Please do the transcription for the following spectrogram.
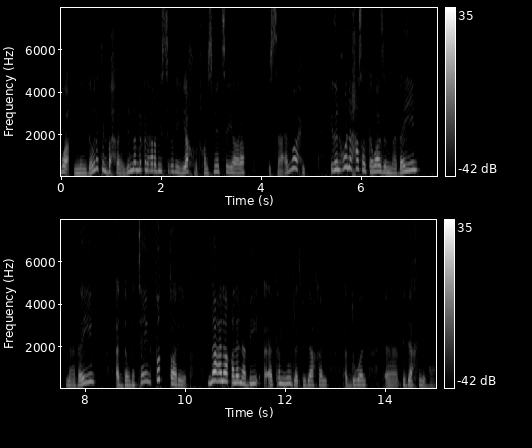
ومن دولة البحرين للمملكة العربية السعودية يخرج 500 سيارة في الساعة الواحدة. إذا هنا حصل توازن ما بين ما بين الدولتين في الطريق. لا علاقة لنا بكم يوجد في داخل الدول آه، بداخلها.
